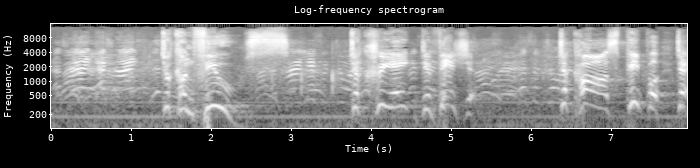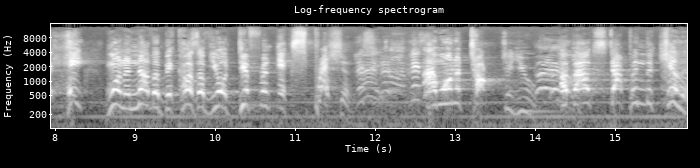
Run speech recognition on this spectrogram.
That's right. That's right. to confuse, Right, to create division, to to cause people to hate one another because of your different expression. Listen. Listen. I want to talk to you about stopping the killing.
